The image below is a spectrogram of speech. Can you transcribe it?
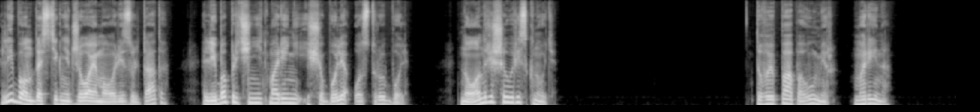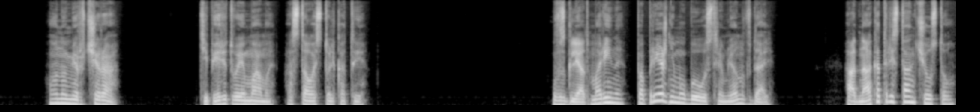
Либо он достигнет желаемого результата, либо причинит Марине еще более острую боль. Но он решил рискнуть. «Твой папа умер, Марина. Он умер вчера. Теперь у твоей мамы осталась только ты». Взгляд Марины по-прежнему был устремлен вдаль. Однако Тристан чувствовал,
